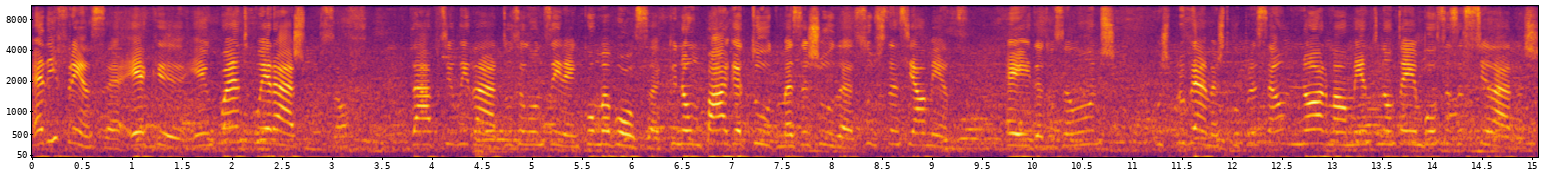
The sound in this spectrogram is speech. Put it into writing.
A diferença é que, enquanto o Erasmus dá a possibilidade dos alunos irem com uma bolsa que não paga tudo, mas ajuda substancialmente a ida dos alunos, os programas de cooperação normalmente não têm bolsas associadas,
